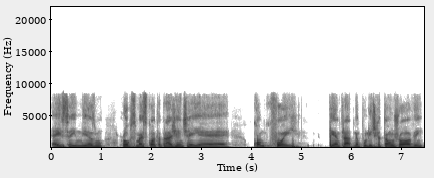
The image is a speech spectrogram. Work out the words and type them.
É isso aí mesmo. Lucas, mas conta pra gente aí, é, como foi ter entrado na política tão jovem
